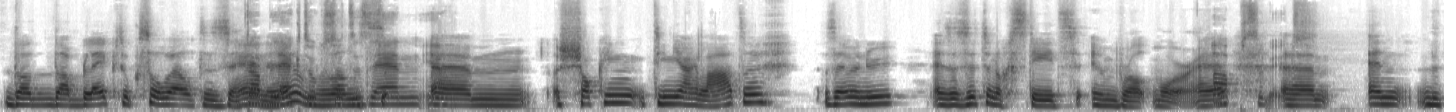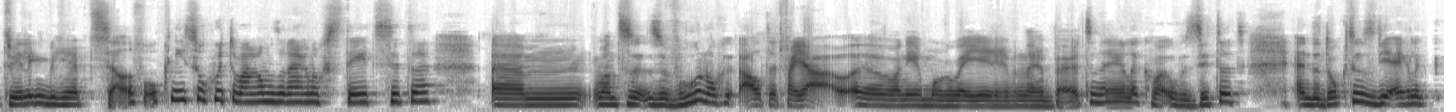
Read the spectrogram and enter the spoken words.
dat, dat blijkt ook zo wel te zijn. Dat blijkt ook zo te zijn, ja. shocking, tien jaar later zijn we nu en ze zitten nog steeds in Broadmoor. Hè. Absoluut. En de tweeling begrijpt zelf ook niet zo goed waarom ze daar nog steeds zitten. Um, want ze, ze vroegen nog altijd van, ja, uh, wanneer mogen wij hier naar buiten eigenlijk? Hoe zit het? En de dokters die eigenlijk,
